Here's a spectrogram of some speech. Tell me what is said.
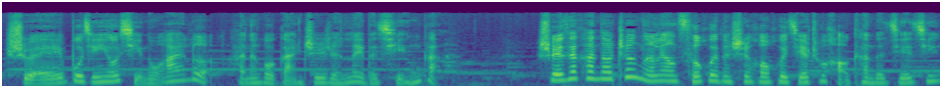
水不仅有喜怒哀乐，还能够感知人类的情感。水在看到正能量词汇的时候，会结出好看的结晶。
